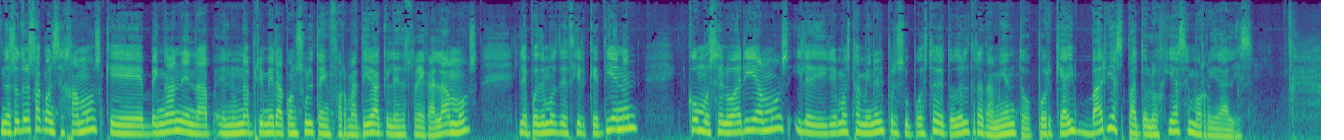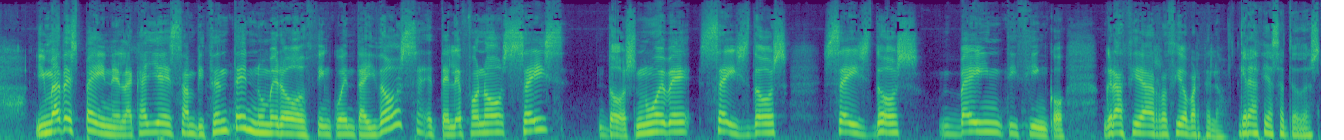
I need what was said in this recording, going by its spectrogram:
Nosotros aconsejamos que vengan en, en una primera consulta informativa que les regalamos, le podemos decir qué tienen, cómo se lo haríamos y le diremos también el presupuesto de todo el tratamiento, porque hay varias patologías hemorroidales. IMAD Spain, en la calle San Vicente, número 52, eh, teléfono 629-626225. Gracias, Rocío Barceló. Gracias a todos.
